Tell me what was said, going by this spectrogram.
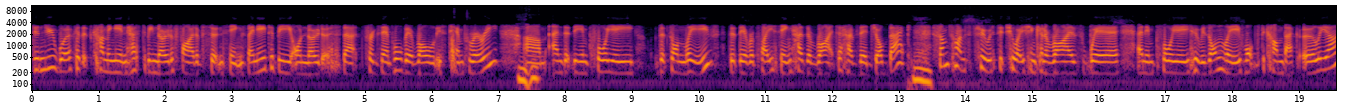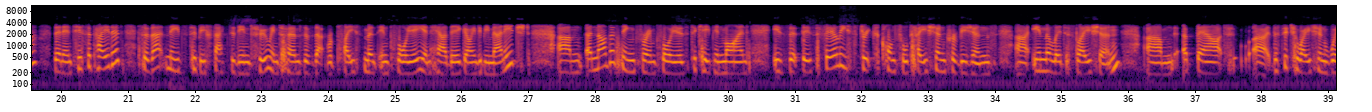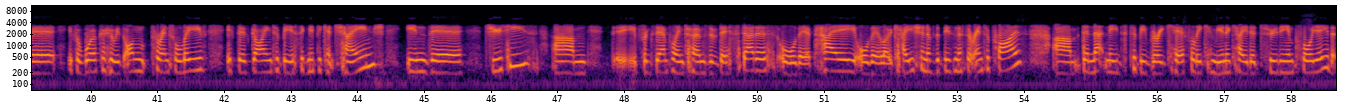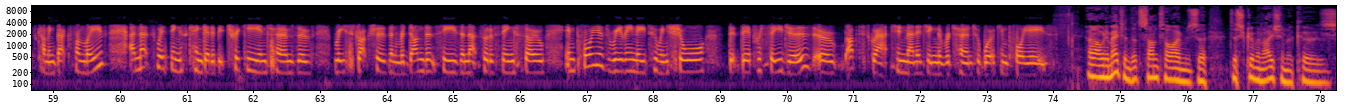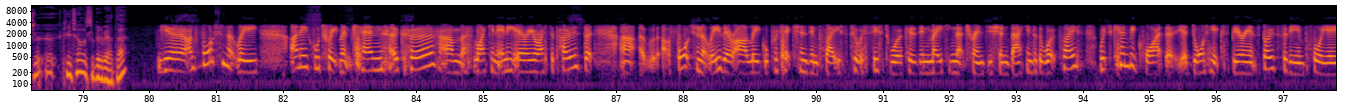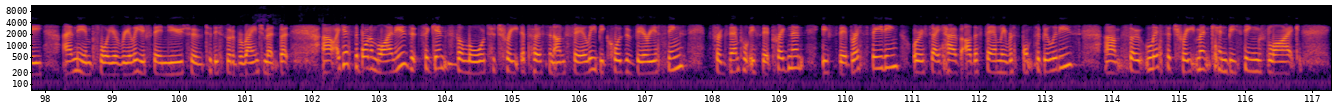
the new worker that's coming in has to be notified of certain things. They need to be on notice that, for example, their role is temporary mm-hmm. um, and that the employee that's on leave that they're replacing has a right to have their job back. Mm. Sometimes, too, a situation can arise where an employee who is on leave wants to come back earlier than anticipated. So that needs to be factored into in terms of that replacement employee and how they're going to be managed. Um, another thing for employers to keep in mind is that there's fairly strict consultation provisions uh, in the legislation um, about uh, the situation where if a worker who is on parental leave, if there's going to be a significant change in their duties, um, for example, in terms of their status or their pay or their location of the business or enterprise, um, then that needs to be very carefully communicated to the employee that's coming back from leave. And that's where things can get a bit tricky in terms of restructures and redundancies and that sort of thing. So employers really need to ensure that their procedures are up to scratch in managing the return to work employees. And I would imagine that sometimes uh, discrimination occurs. Uh, can you tell us a bit about that? Yeah, unfortunately, unequal treatment can occur, um, like in any area, I suppose, but uh, fortunately, there are legal protections in place to assist workers in making that transition back into the workplace, which can be quite a, a daunting experience, both for the employee and the employer, really, if they're new to, to this sort of arrangement. But uh, I guess the bottom line is it's against the law to treat a person unfairly because of various things. For example, if they're pregnant, if they're breastfeeding, or if they have other family responsibilities. Um, so lesser treatment can be things like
